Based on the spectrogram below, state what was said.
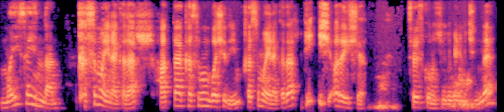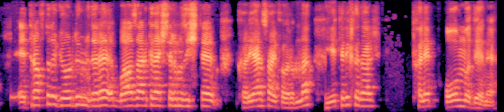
Mayıs ayından Kasım ayına kadar hatta Kasım'ın başı diyeyim Kasım ayına kadar bir iş arayışı söz konusuydu benim için de. Etrafta da gördüğüm üzere bazı arkadaşlarımız işte kariyer sayfalarında yeteri kadar talep olmadığını,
